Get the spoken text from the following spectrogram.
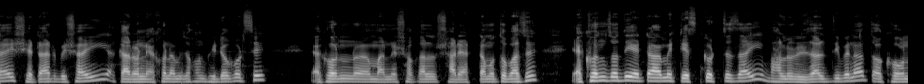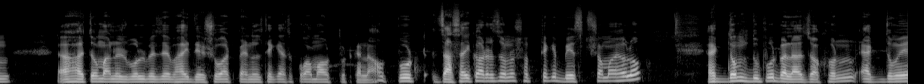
দেয় সেটার বিষয়ই, কারণ এখন আমি যখন ভিডিও করছি, এখন মানে সকাল সাড়ে আটটা মতো বাজে। এখন যদি এটা আমি টেস্ট করতে যাই, ভালো রেজাল্ট দিবে না, তখন হয়তো মানুষ বলবে যে, ভাই, দেড়শো ওয়াট প্যানেল থেকে এত কম আউটপুট কেন? আউটপুট যাচাই করার জন্য সব থেকে বেস্ট সময় হলো, একদম দুপুরবেলা, যখন একদমই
